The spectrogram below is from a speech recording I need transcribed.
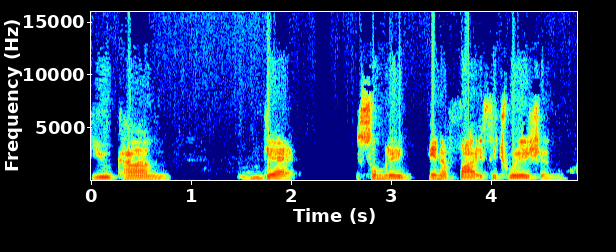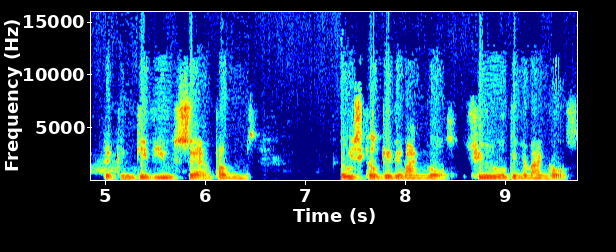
you can get somebody in a fight situation that can give you certain problems, Usyk will give him angles. Fury will give him angles.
